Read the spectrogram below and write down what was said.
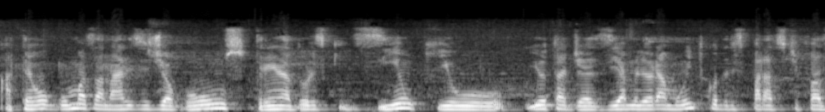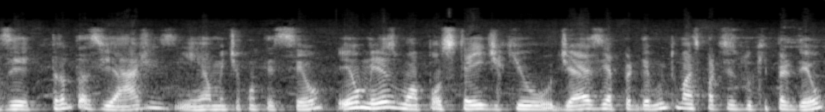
até algumas análises de alguns treinadores que diziam que o Utah Jazz ia melhorar muito quando eles parassem de fazer tantas viagens, e realmente aconteceu. Eu mesmo apostei de que o Jazz ia perder muito mais partidas do que perdeu,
